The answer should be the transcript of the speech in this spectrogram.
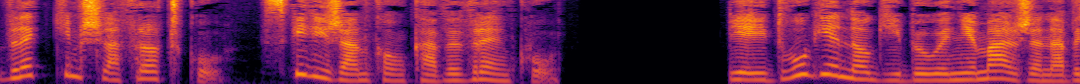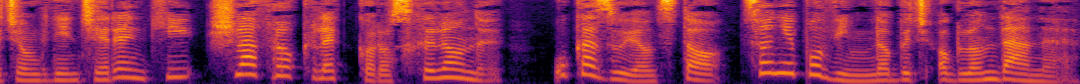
w lekkim szlafroczku, z filiżanką kawy w ręku. Jej długie nogi były niemalże na wyciągnięcie ręki, szlafrok lekko rozchylony, ukazując to, co nie powinno być oglądane.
